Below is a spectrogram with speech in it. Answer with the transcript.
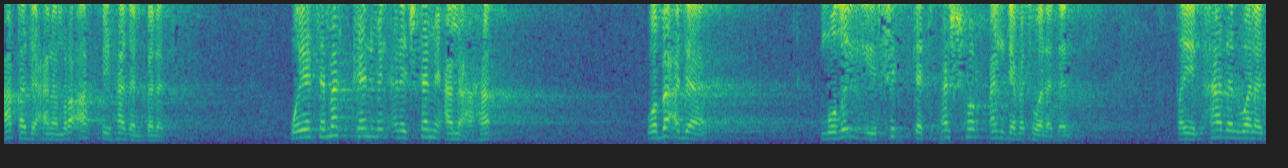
عقد على امرأة في هذا البلد ويتمكن من أن يجتمع معها. وبعد مضي ستة أشهر أنجبت ولدا. طيب هذا الولد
